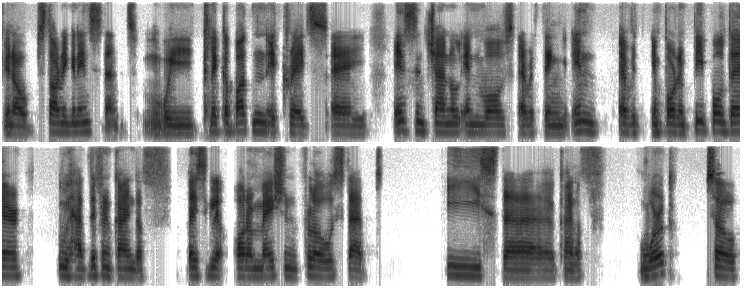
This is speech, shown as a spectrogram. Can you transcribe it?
you know, starting an incident, we click a button. It creates a instant channel, involves everything in every important people there. We have different kind of basically automation flows that ease the kind of work. So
